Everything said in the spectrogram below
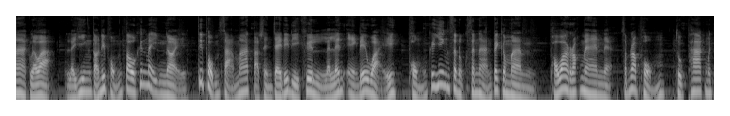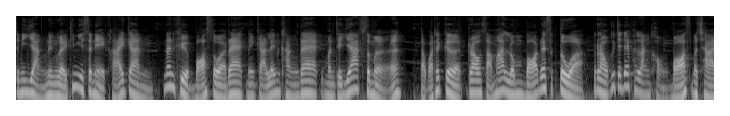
มากๆแล้วอะและยิ่งตอนที่ผมโตขึ้นมาอีกหน่อย ที่ผมสามารถตัดสินใจได้ดีขึ้น และเล่นเองได้ไหว ผมก็ยิ่งสนุกสนานไปกับมัน เพราะว่า Rockman เนี่ยสำหรับผมทุกภาคมันจะมีอย่างหนึ่งเลยที่มีเสน่ห์คล้ายกัน นั่นคือบอสตัวแรกในการเล่นครั้งแรกมันจะยากเสมอ แต่ว่าถ้าเกิดเราสามารถล้มบอสได้สักตัว เราก็จะได้พลังของบอสมาใช้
